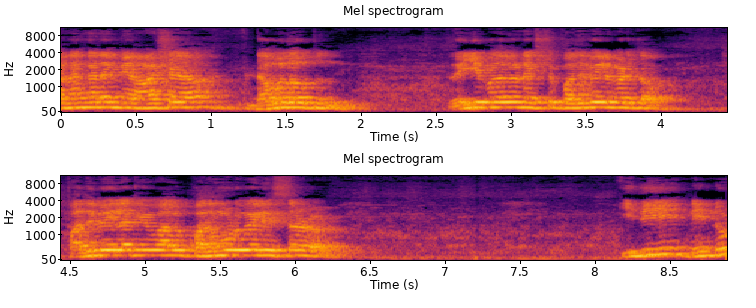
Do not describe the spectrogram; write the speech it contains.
అనగానే మీ ఆశ డబుల్ అవుతుంది. వెయ్యి బదులు నెక్స్ట్ పదివేలు పెడతావు. పదివేలకి వాళ్ళు పదమూడు వేలు ఇస్తాడు వాడు. ఇది నిన్ను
